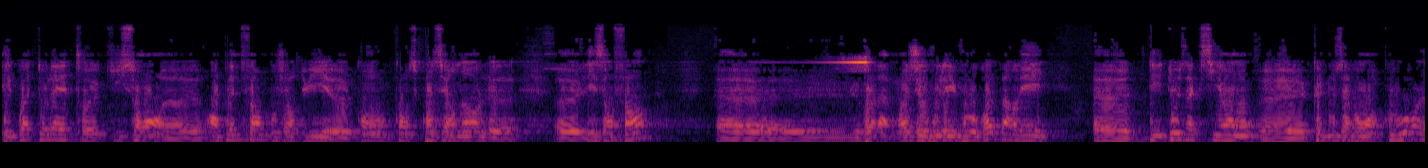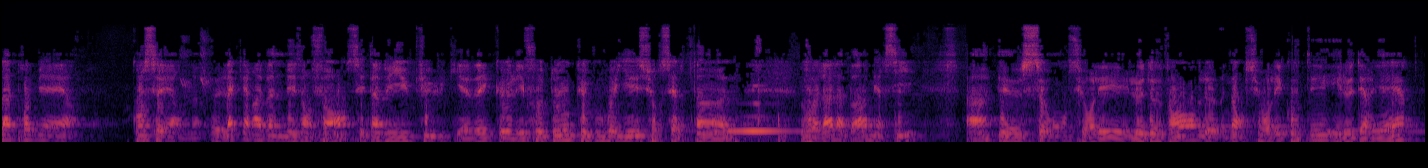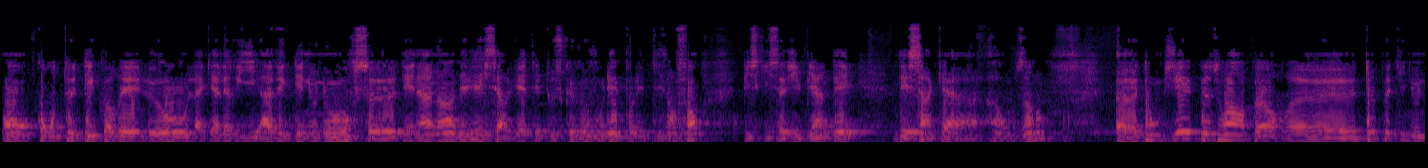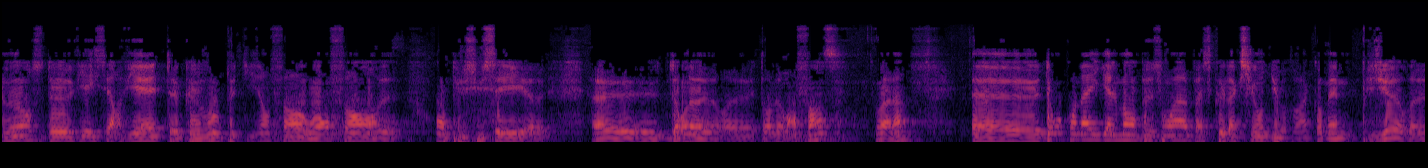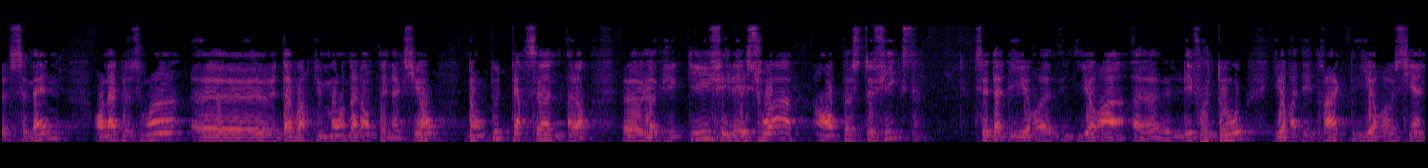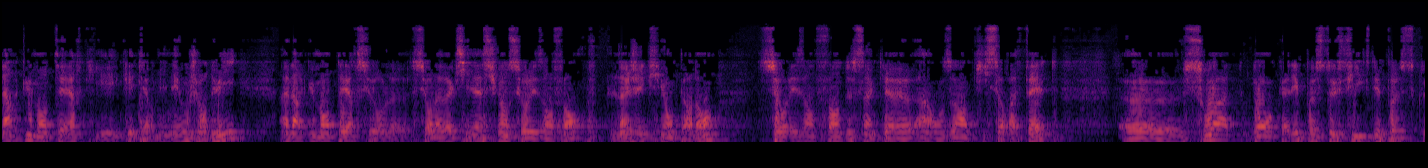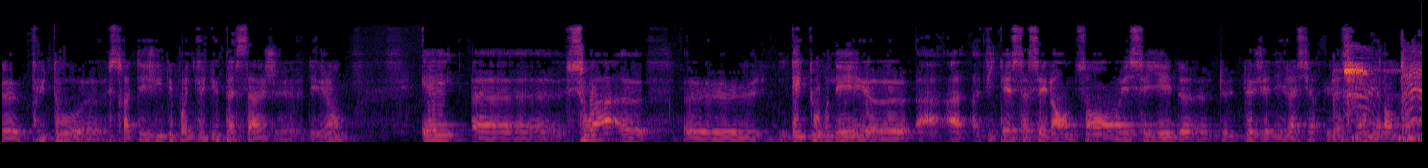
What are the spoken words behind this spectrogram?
Des boîtes aux lettres qui sont euh, en pleine forme aujourd'hui euh, con- con- concernant euh, les enfants, voilà, moi je voulais vous reparler des deux actions que nous avons en cours. La première concerne la caravane des enfants. C'est un véhicule qui, avec les photos que vous voyez sur certains, voilà là-bas, merci, hein, euh, seront sur les, le devant, non, sur les côtés et le derrière. On compte décorer le haut, la galerie avec des nounours, euh, des nanins, des vieilles serviettes et tout ce que vous voulez pour les petits-enfants, puisqu'il s'agit bien des, des 5 à, à 11 ans. Euh, donc j'ai besoin encore de petits nounours, de vieilles serviettes que vos petits-enfants ou enfants ont pu sucer dans, leur, dans leur enfance. Voilà. Euh, donc on a également besoin, parce que l'action durera quand même plusieurs euh, semaines, on a besoin euh, d'avoir du monde à l'antenne action. Donc toute personne, alors l'objectif il est soit en poste fixe, c'est-à-dire, il y aura les photos, il y aura des tracts, il y aura aussi un argumentaire qui est, terminé aujourd'hui, un argumentaire sur, sur la vaccination sur les enfants, l'injection, pardon, sur les enfants de 5 à à 11 ans qui sera faite, euh, soit donc à des postes fixes, des postes plutôt euh, stratégiques du point de vue du passage euh, des gens, et soit euh, à, vitesse assez lente sans essayer de gêner la circulation, bien entendu.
